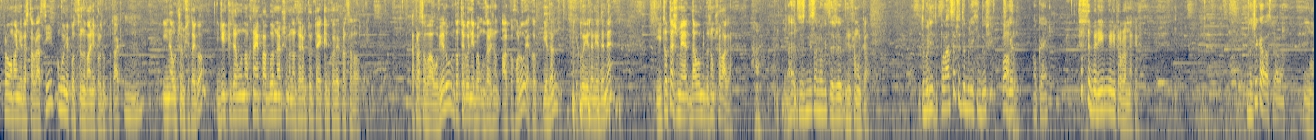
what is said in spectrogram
W promowaniu restauracji, ogólnie pozycjonowanie produktu, tak? I nauczyłem się tego. I dzięki temu, no knajpa, byłem najlepszym menadżerem, który tutaj kiedykolwiek pracował. A pracowało wielu, do tego nie byłem uzależniony od alkoholu, jako jeden, jako jeden jedyny. I to też mnie, dało mi dużą przewagę. Ale to jest niesamowite, że... Niesamowite. To byli Polacy, czy to byli Hindusi? Czy Polacy. jed- Okej. Wszyscy byli, mieli problemy jakieś. No ciekawa sprawa. No.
